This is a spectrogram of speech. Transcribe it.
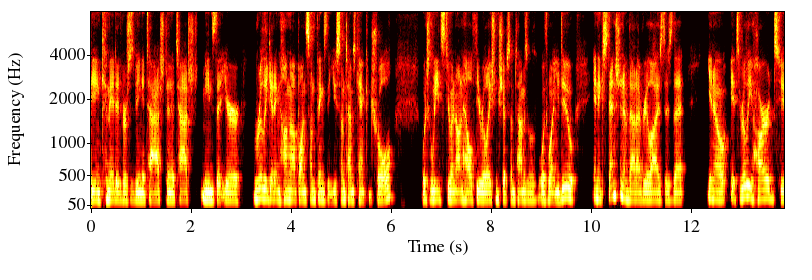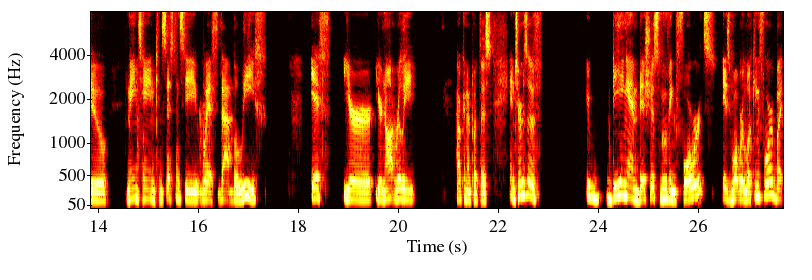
being committed versus being attached. And attached means that you're really getting hung up on some things that you sometimes can't control, which leads to an unhealthy relationship sometimes with, with what you do. An extension of that I've realized is that you know, it's really hard to maintain consistency with that belief if you're you're not really how can I put this in terms of being ambitious moving forwards is what we're looking for but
